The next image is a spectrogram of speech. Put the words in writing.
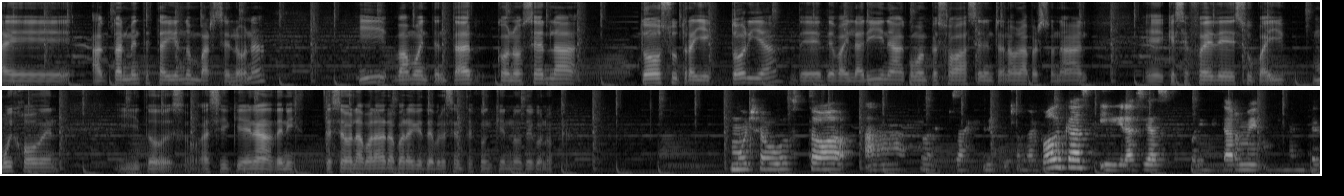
Eh, actualmente está viviendo en Barcelona y vamos a intentar conocerla, toda su trayectoria de, bailarina, cómo empezó a ser entrenadora personal, eh, que se fue de su país muy joven y todo eso. Así que nada, Denise, te cedo la palabra para que te presentes con quien no te conozca. Mucho gusto a todas las personas que están escuchando el podcast y gracias por invitarme, obviamente.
